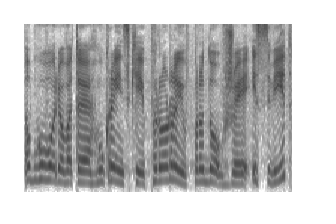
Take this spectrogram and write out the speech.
Обговорювати український прорив продовжує і світ.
